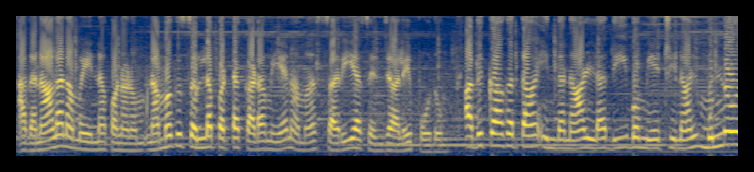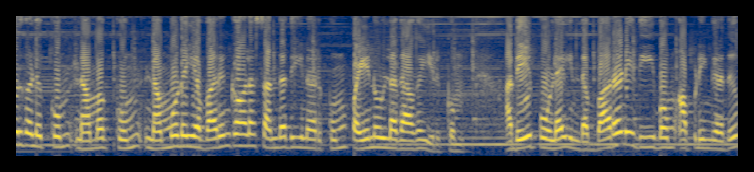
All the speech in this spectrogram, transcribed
அதனால நம்ம என்ன பண்ணணும்? நமக்கு சொல்லப்பட்ட கடமையை நம்ம சரியா செஞ்சாலே போதும். அதுக்காகத்தான் இந்த நாள்ல தீபம் ஏற்றினால் முன்னோர்களுக்கும் நமக்கும் நம்முடைய வருங்கால சந்ததியினருக்கும் பயனுள்ளதாக இருக்கும். அதே போல இந்த பரணி தீபம் அப்படிங்கிறது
